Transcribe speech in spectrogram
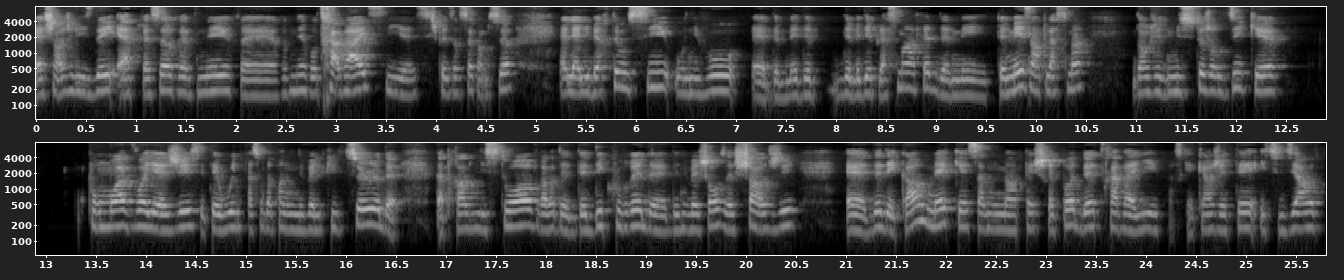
euh, changer les idées et après ça, revenir, revenir au travail, si, si je peux dire ça comme ça. la liberté aussi au niveau de, mes, de, mes déplacements, en fait, de mes, de mes emplacements. Donc, je me suis toujours dit que pour moi, voyager, c'était oui une façon d'apprendre une nouvelle culture, d'apprendre l'histoire, vraiment de, découvrir de, nouvelles choses, de changer euh, de décor, mais que ça ne m'empêcherait pas de travailler. Parce que quand j'étais étudiante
